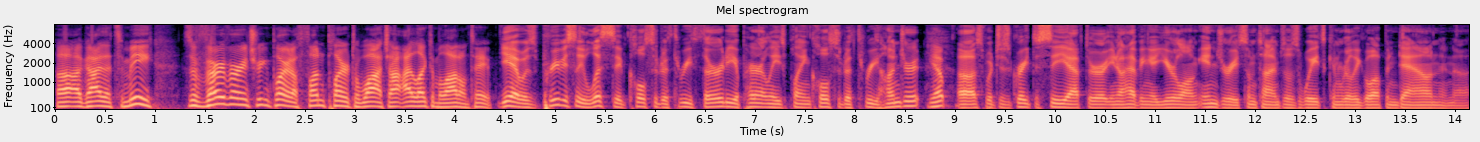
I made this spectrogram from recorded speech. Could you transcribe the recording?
uh, a guy that to me is a very, very intriguing player, and a fun player to watch. I, I, liked him a lot on tape. Yeah, it was previously listed closer to 330. Apparently, he's playing closer to 300. Yep. Uh, which is great to see after you know having a year long injury. Sometimes those weights can really go up and down, and uh,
